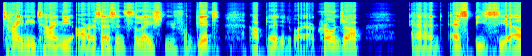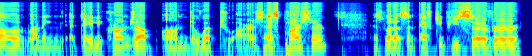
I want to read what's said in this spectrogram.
tiny, tiny RSS installation from Git, updated via cron job, and SBCL running a daily cron job on the Web2 RSS parser, as well as an FTP server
